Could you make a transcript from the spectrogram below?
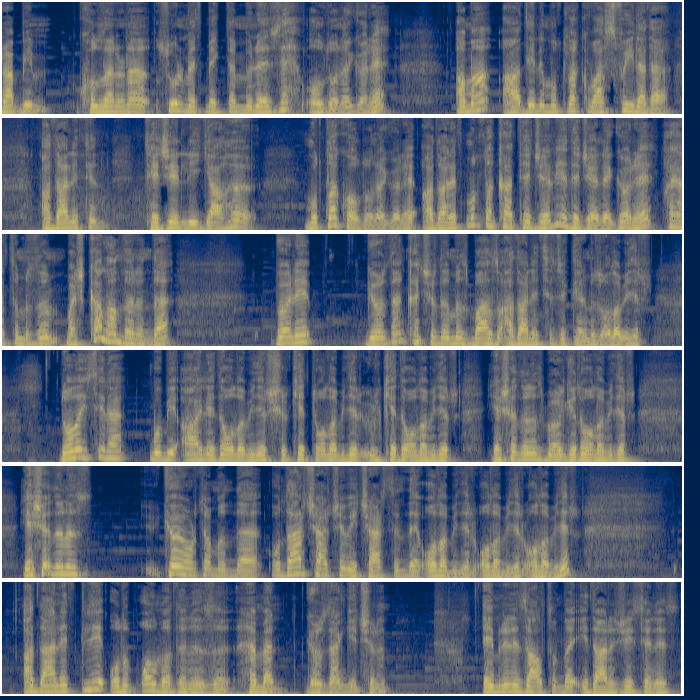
Rabbim kullarına zulmetmekten münezzeh olduğuna göre ama adeli mutlak vasfıyla da adaletin tecelligahı mutlak olduğuna göre, adalet mutlaka tecelli edeceğine göre hayatımızın başka alanlarında böyle gözden kaçırdığımız bazı adaletsizliklerimiz olabilir. Dolayısıyla bu bir ailede olabilir, şirkette olabilir, ülkede olabilir, yaşadığınız bölgede olabilir. Yaşadığınız köy ortamında, o dar çerçeve içerisinde olabilir, olabilir, olabilir adaletli olup olmadığınızı hemen gözden geçirin. Emriniz altında idareciyseniz,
